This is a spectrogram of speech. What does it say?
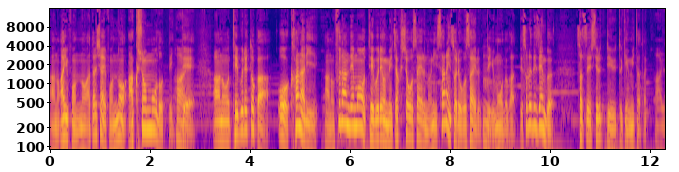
あの iPhone の、新しい iPhone のアクションモードって言って、はい。あの手ぶれとかをかなり、あの普段でも手ぶれをめちゃくちゃ抑えるのに、さらにそれを抑えるっていうモードがあって、それで全部撮影してるっていう時を見たと。あれ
